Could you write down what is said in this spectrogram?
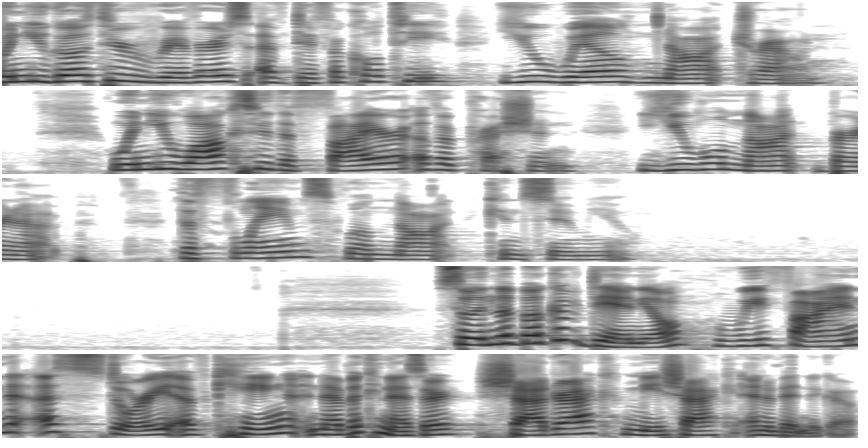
When you go through rivers of difficulty, you will not drown. When you walk through the fire of oppression, you will not burn up. The flames will not consume you. So, in the book of Daniel, we find a story of King Nebuchadnezzar, Shadrach, Meshach, and Abednego.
